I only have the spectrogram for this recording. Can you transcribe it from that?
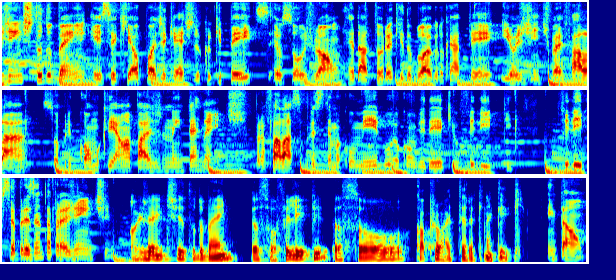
Oi, gente, tudo bem? Esse aqui é o podcast do ClickPages. Eu sou o João, redator aqui do blog do KP, e hoje a gente vai falar sobre como criar uma página na internet. Para falar sobre esse tema comigo, eu convidei aqui o Felipe. Felipe, se apresenta pra gente. Oi, gente, tudo bem? Eu sou o Felipe, eu sou copywriter aqui na Click. Então,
